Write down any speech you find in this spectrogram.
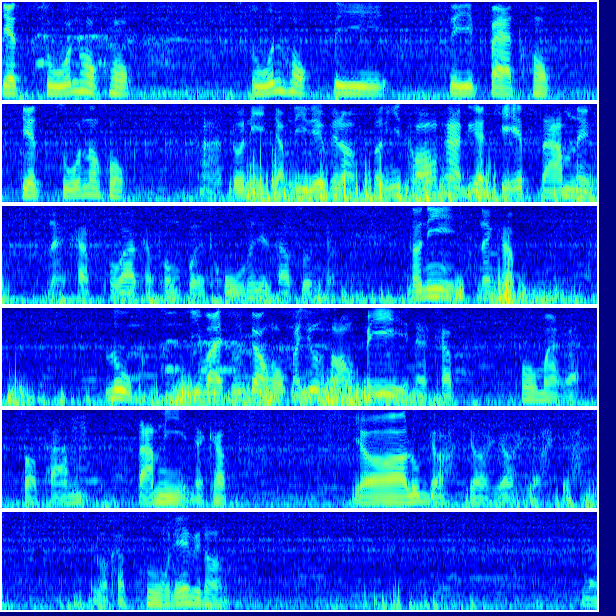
7 0 6 6 0 6 4 4 8 6 7 0 6 6อ่าตัวนี้จำดีเด้อพี่น้องตัวนี้ท้อง 5 เดือน KF31 นะครับ เพราะว่าถ้าผมเปิดคูไมันจะสับสนครับ ตัวนี้นะครับ ลูก CY 0 9 6 อายุ 2 ปีนะครับโทรมากอะสอบถามตามนี้นะครับยอลูกยอยอยอยอยอราครับหูได้พี่น้อง หนา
